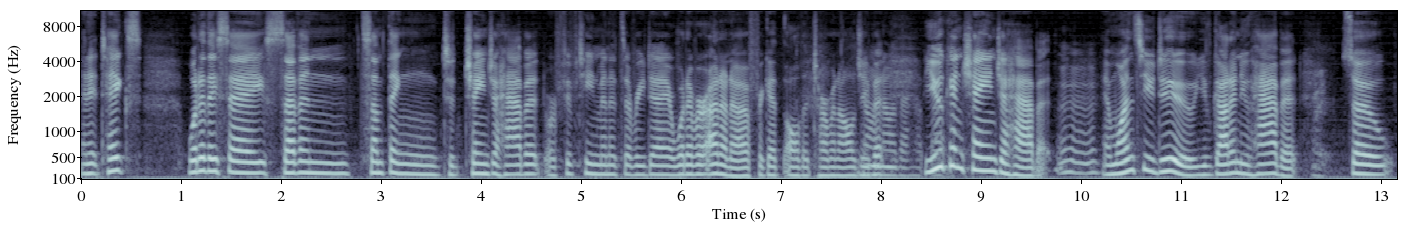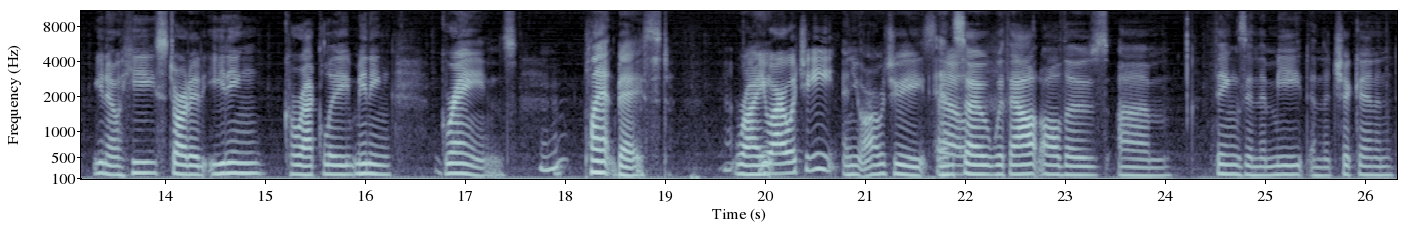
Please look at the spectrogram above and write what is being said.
And it takes, what do they say, seven something to change a habit or 15 minutes every day or whatever? I don't know. I forget all the terminology. Don't but know that, you can change a habit. Mm-hmm. And once you do, you've got a new habit. Right. So, you know, he started eating correctly, meaning grains, mm-hmm. plant based right? You are what you eat. and you are what you eat. and So- so without all those um, things in the meat and the chicken and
